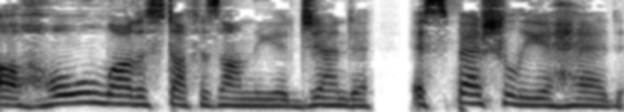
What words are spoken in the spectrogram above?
A whole lot of stuff is on the agenda, especially ahead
